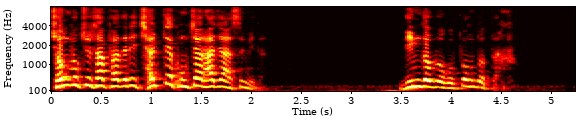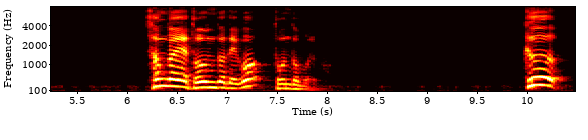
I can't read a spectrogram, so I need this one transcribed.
정북 주사파들이 절대 공짜를 하지 않습니다. 님도 보고 뽕도 따고 선거에 도움도 되고 돈도 벌고 그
